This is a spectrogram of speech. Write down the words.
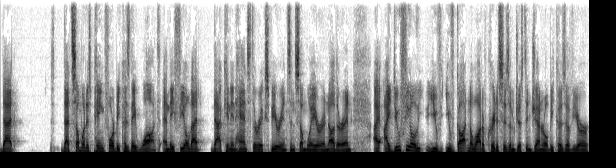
that that someone is paying for because they want and they feel that that can enhance their experience in some way or another. And I, I do feel you've you've gotten a lot of criticism just in general because of your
